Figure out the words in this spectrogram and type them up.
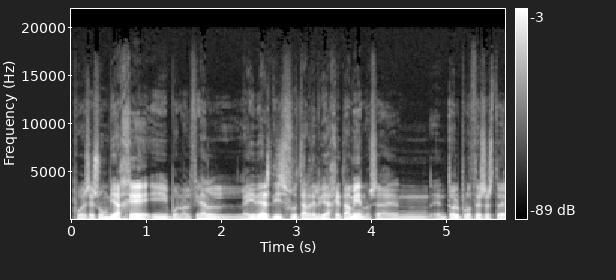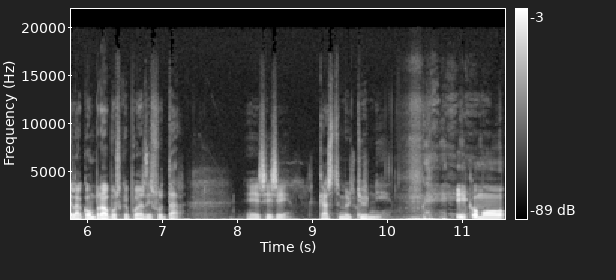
pues es un viaje y bueno, al final la idea es disfrutar del viaje también, o sea, en, en todo el proceso este de la compra, pues que puedas disfrutar. Y sí, sí, Customer Journey. Y como,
